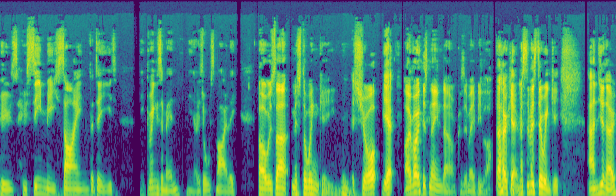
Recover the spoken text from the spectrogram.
who's who's seen me sign the deed. He brings him in. You know, he's all smiley. Oh, is that Mr. Winky? Short. Yep. I wrote his name down because it made me laugh. Okay, Mr. Mr. Winky. And you know,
